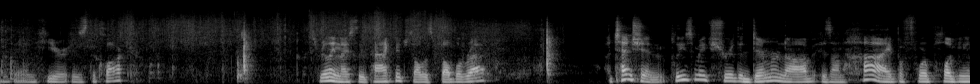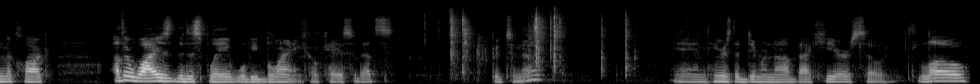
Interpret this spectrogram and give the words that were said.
And then here is the clock. It's really nicely packaged, all this bubble wrap. Attention, please make sure the dimmer knob is on high before plugging in the clock. Otherwise, the display will be blank. Okay, so that's good to know. And here's the dimmer knob back here. So it's low,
